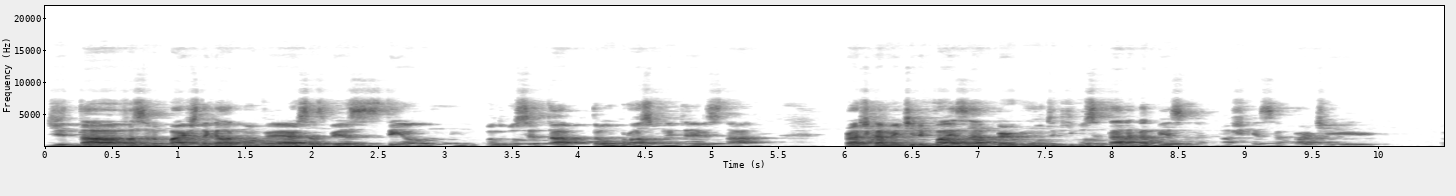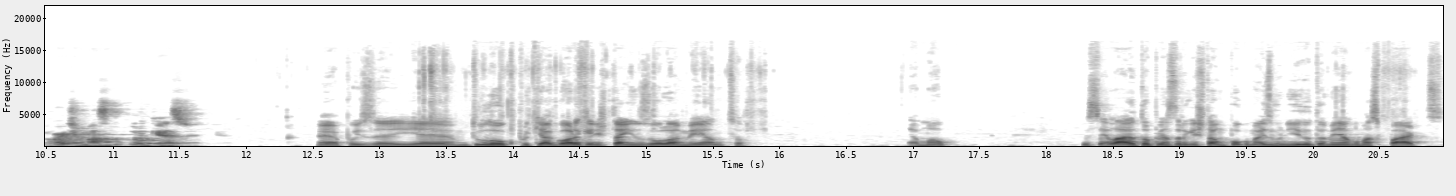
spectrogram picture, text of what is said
de estar tá fazendo parte daquela conversa. Às vezes tem algum, quando você está tão próximo do entrevistado, praticamente ele faz a pergunta que você está na cabeça, né? Acho que essa é a parte, a parte massa do podcast. É, pois é, e é muito louco, porque agora que a gente está em isolamento, é uma. Eu sei lá, eu tô pensando que a gente está um pouco mais unido também em algumas partes.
